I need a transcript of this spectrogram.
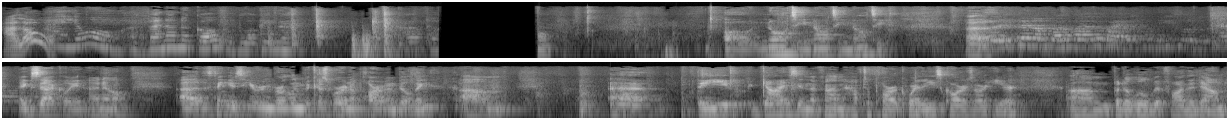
Hello. Hallo, a van and a golf are blocking the car park. Naughty, naughty, naughty. Exactly, I know. Uh, the thing is, here in Berlin, because we're an apartment building, um, uh, the guys in the van have to park where these cars are here, um, but a little bit farther down.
